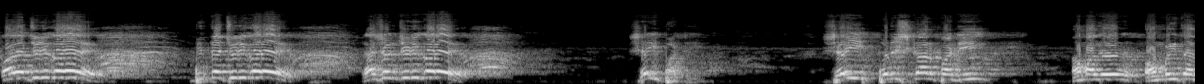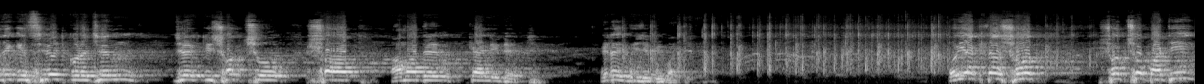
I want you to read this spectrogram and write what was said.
কয়লা চুরি করে? বিদ্যুৎ চুরি করে? রেশন চুরি করে? সেই পার্টি। সেই পরিষ্কার পার্টি আমাদের অমৃতা থেকে সিলেক্ট করেছেন যে একটি স্বচ্ছ, সৎ আমাদের ক্যান্ডিডেট এটাই বিজেপি পার্টি। ওই একটা সৎ, স্বচ্ছ পার্টি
